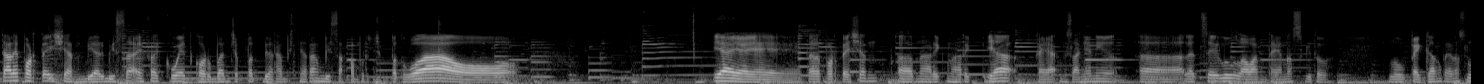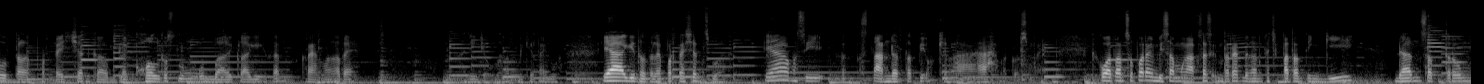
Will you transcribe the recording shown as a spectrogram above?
teleportation biar bisa evacuate korban cepet biar habis nyerang bisa kabur cepet wow. Ya, ya ya ya ya, teleportation uh, menarik menarik ya kayak misalnya nih uh, let's say lu lawan Thanos gitu. Lu pegang Thanos lu teleportation ke black hole terus lu balik lagi kan keren banget ya aja jauh banget mikirnya gue ya gitu teleportation sebuah. Ya masih eh, standar tapi oke okay lah bagus main. Kekuatan super yang bisa mengakses internet dengan kecepatan tinggi dan setrum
